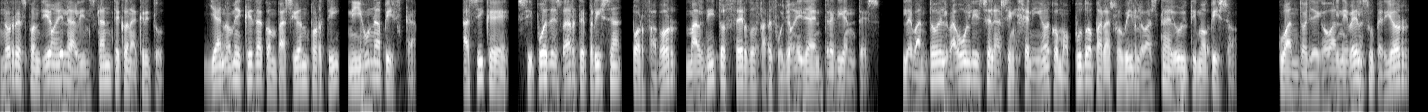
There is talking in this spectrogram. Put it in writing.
No respondió él al instante con acritud. Ya no me queda compasión por ti, ni una pizca. Así que, si puedes darte prisa, por favor, maldito cerdo, farfulló ella entre dientes. Levantó el baúl y se las ingenió como pudo para subirlo hasta el último piso. Cuando llegó al nivel superior,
